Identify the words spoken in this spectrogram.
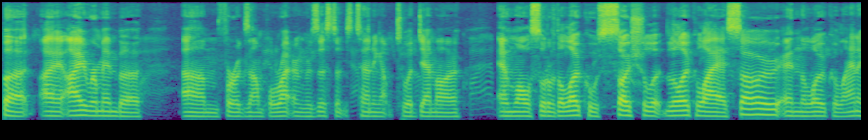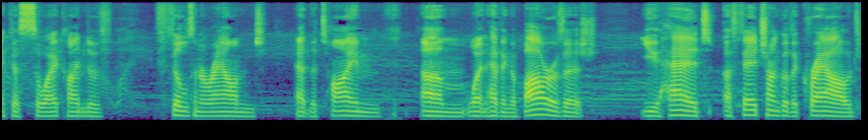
but I, I remember, um, for example, Right Wing Resistance turning up to a demo, and while sort of the local social, the local ISO and the local anarchists who I kind of filtered around at the time um, weren't having a bar of it, you had a fair chunk of the crowd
